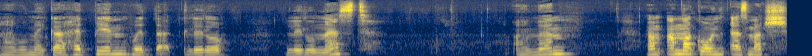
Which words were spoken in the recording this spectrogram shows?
I will make a head pin with that little little nest and then um, I'm not going as much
